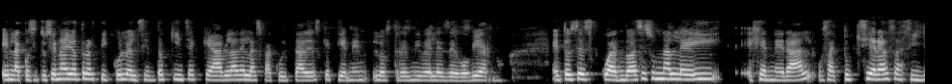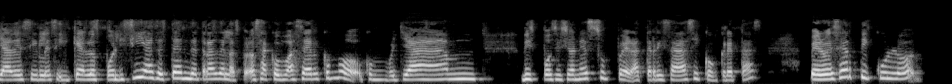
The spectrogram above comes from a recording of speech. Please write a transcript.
en la Constitución hay otro artículo, el 115, que habla de las facultades que tienen los tres niveles de gobierno. Entonces, cuando haces una ley general, o sea, tú quisieras así ya decirles y que los policías estén detrás de las, o sea, como hacer como, como ya mm, disposiciones súper aterrizadas y concretas, pero ese artículo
